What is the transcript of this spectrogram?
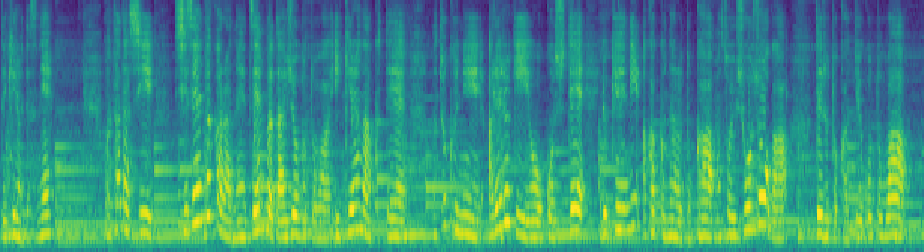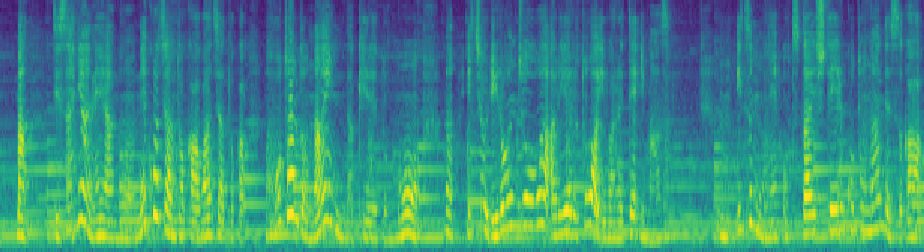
できるんですね、まあ、ただし自然だからね全部大丈夫とは言い切らなくて、まあ、特にアレルギーを起こして余計に赤くなるとか、まそういう症状が出るとかっていうことはまあ実際にはねあの猫ちゃんとかワンちゃんとか、まあ、ほとんどないんだけれども、まあ、一応理論上はありえるとは言われています、うん、いつもねお伝えしていることなんですが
